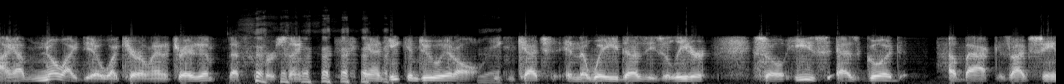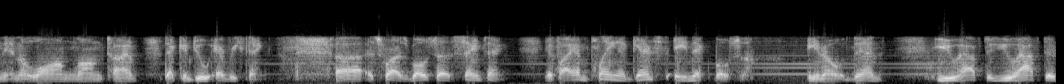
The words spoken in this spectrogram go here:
I have no idea why Carolina traded him. That's the first thing. and he can do it all. He can catch in the way he does. He's a leader. So he's as good a back as I've seen in a long, long time that can do everything. Uh, as far as Bosa, same thing. If I am playing against a Nick Bosa, you know, then you have to you have to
